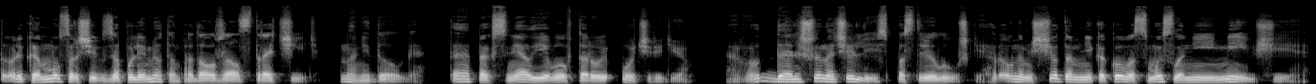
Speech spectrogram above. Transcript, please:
Только мусорщик за пулеметом продолжал строчить, но недолго. Тапок снял его второй очередью. А вот дальше начались пострелушки, ровным счетом никакого смысла не имеющие.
